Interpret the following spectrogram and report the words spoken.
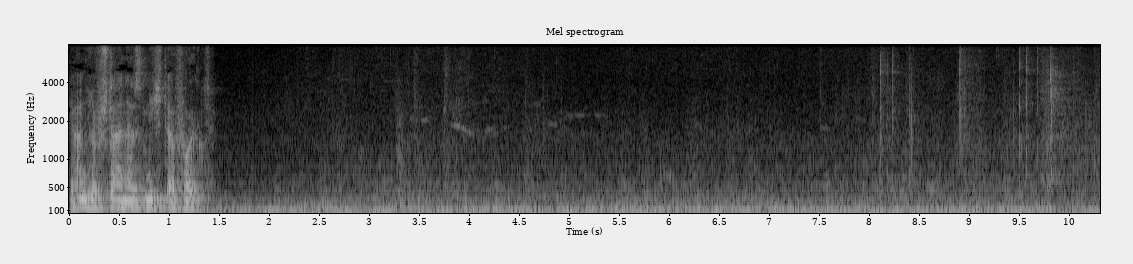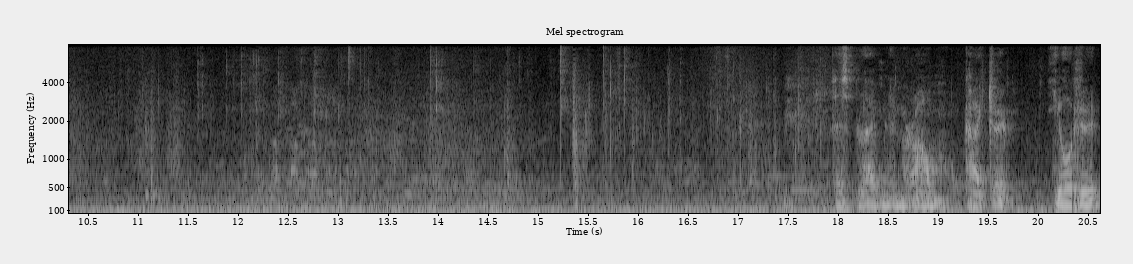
Der Angriff Steiner ist nicht erfolgt. Es bleiben im Raum Keitel, Jodel,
